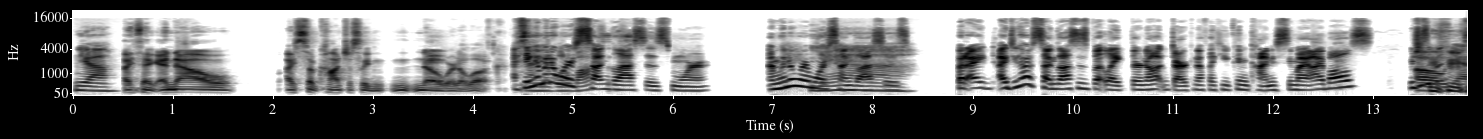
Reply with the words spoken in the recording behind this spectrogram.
Yeah. I think, and now I subconsciously n- know where to look. I think Now I'm gonna wear boxes. sunglasses more. I'm gonna wear more Yeah. sunglasses. But I, I do have sunglasses, but like they're not dark enough. Like you can kind of see my eyeballs, which is Oh, a bit yeah, that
